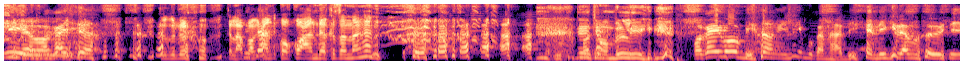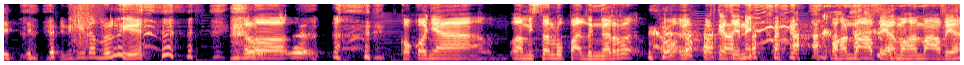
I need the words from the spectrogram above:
iya, makanya. Tunggu dulu. Kenapa kan koko Anda kesenangan? Dia cuma beli. Makanya gue bilang ini bukan hadiah, ini kita beli. Ini kita beli ya. Kalau kokonya uh, Mister lupa dengar oh, podcast ini, mohon maaf ya, mohon maaf ya.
